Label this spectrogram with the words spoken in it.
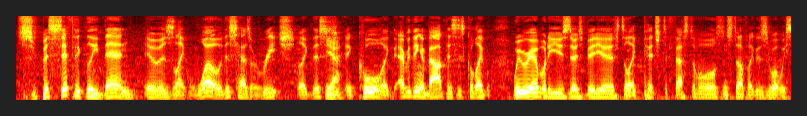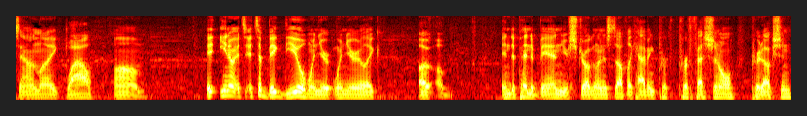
specifically then, it was like, whoa, this has a reach. Like this Yeah. is cool. Like everything about this is cool. Like we were able to use those videos to like pitch to festivals and stuff. Like this is what we sound like. wow? Um, it, you know, it's it's a big deal when you're when you're like a, a independent band and you're struggling and stuff. Like having pro- professional production,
